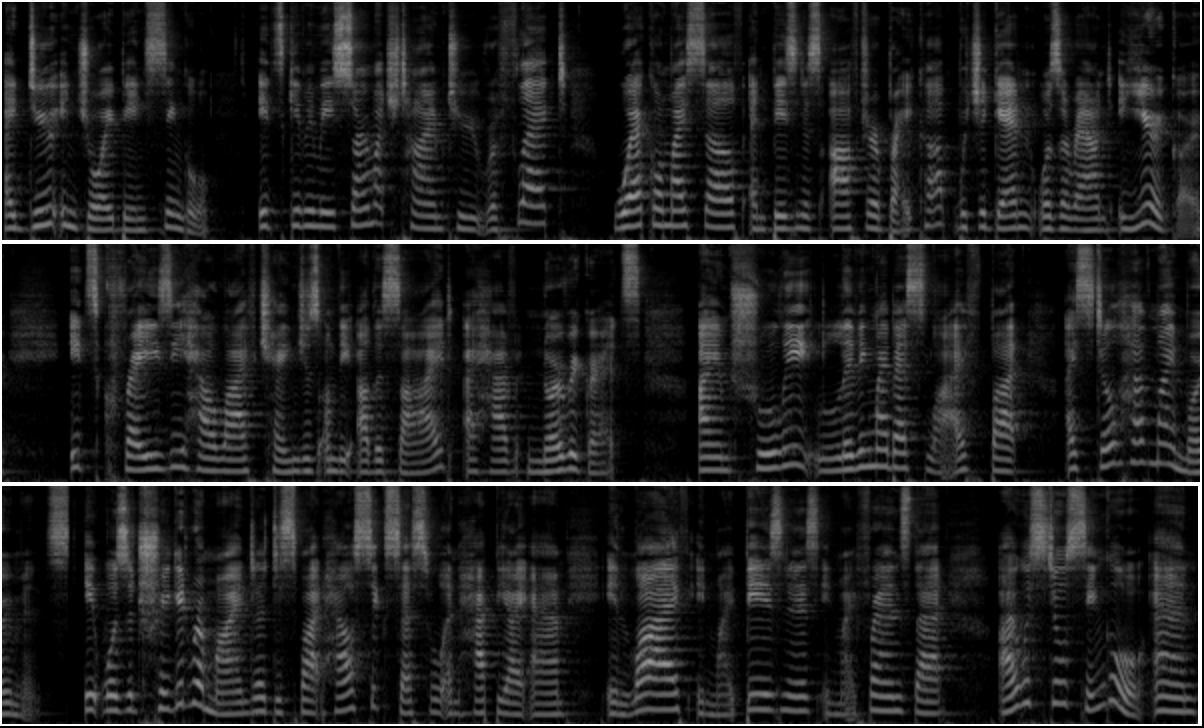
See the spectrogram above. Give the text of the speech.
I do enjoy being single. It's given me so much time to reflect, work on myself and business after a breakup, which again was around a year ago. It's crazy how life changes on the other side. I have no regrets. I am truly living my best life, but I still have my moments. It was a triggered reminder, despite how successful and happy I am in life, in my business, in my friends, that I was still single and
